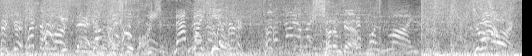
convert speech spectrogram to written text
Take this! Let them lock this! Astral Art? That's my cue. Annihilation! Shut him down. This one's mine. Now. mine!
